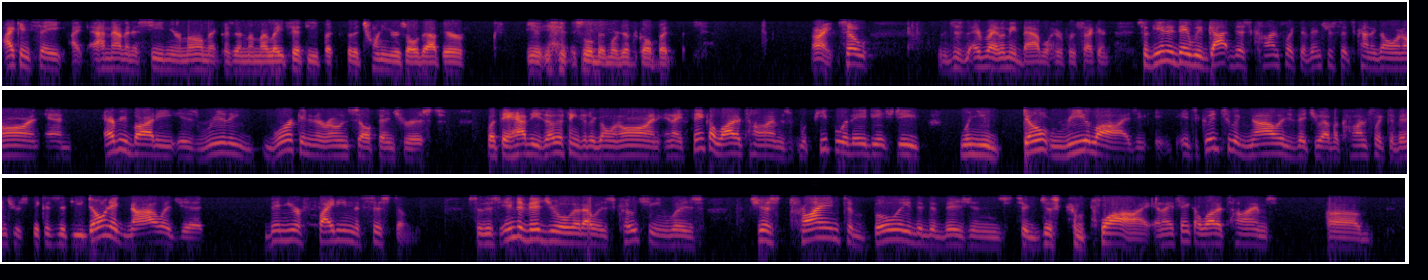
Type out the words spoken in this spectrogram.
I can say I, I'm having a senior moment because I'm in my late 50s, but for the 20 years old out there, it's a little bit more difficult. But all right, so just everybody, let me babble here for a second. So at the end of the day, we've got this conflict of interest that's kind of going on, and everybody is really working in their own self-interest, but they have these other things that are going on. And I think a lot of times with people with ADHD, when you don't realize it's good to acknowledge that you have a conflict of interest because if you don't acknowledge it, then you're fighting the system. So this individual that I was coaching was just trying to bully the divisions to just comply, and I think a lot of times, uh,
